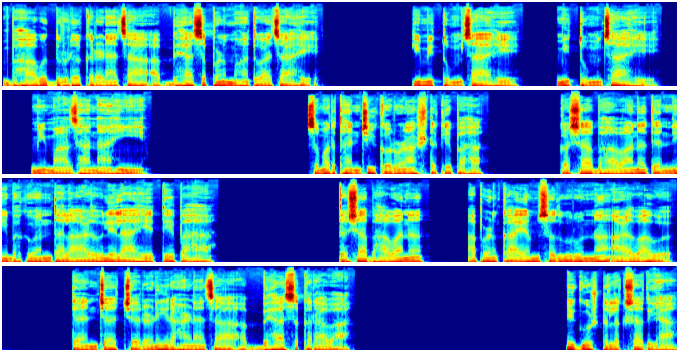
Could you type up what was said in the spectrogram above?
भाव दृढ करण्याचा अभ्यास पण महत्त्वाचा आहे. की मी तुमचा आहे मी तुमचा आहे मी माझा नाही. समर्थांची करुणाष्टके पहा. कशा भावानं त्यांनी भगवंताला आळवलेलं आहे ते पहा. तशा भावानं आपण कायम सद्गुरूंना आळवावं. त्यांच्या चरणी राहण्याचा अभ्यास करावा. एक गोष्ट लक्षात घ्या.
